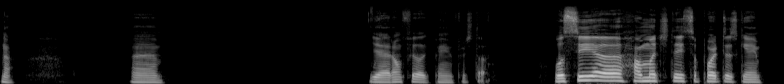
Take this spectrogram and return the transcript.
No. Um Yeah, I don't feel like paying for stuff. We'll see uh how much they support this game.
